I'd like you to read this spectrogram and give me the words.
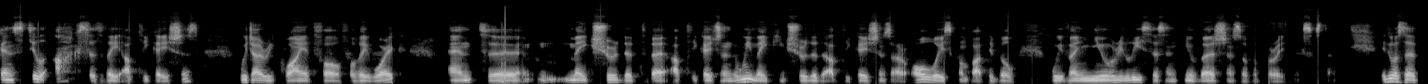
can still access their applications, which are required for, for their work, and uh, make sure that the applications and we making sure that the applications are always compatible with the new releases and new versions of operating system. It was a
